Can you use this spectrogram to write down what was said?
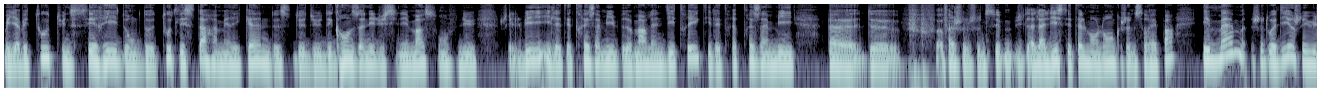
mais il y avait toute une série donc de toutes les stars américaines de, des grandes années du cinéma sont venues chez lui. Il était très ami de Marlène Dietrich, il est très très ami euh, de, enfin je, ne sais, la, liste est tellement longue que je ne saurais pas. Et même, je dois dire, j'ai eu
